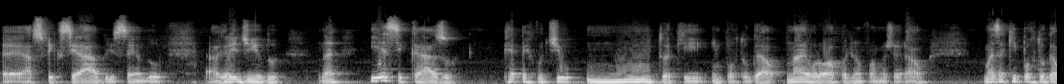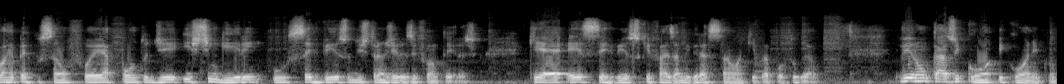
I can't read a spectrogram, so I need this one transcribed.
é, asfixiado e sendo agredido. Né? E esse caso repercutiu muito aqui em Portugal, na Europa de uma forma geral, mas aqui em Portugal a repercussão foi a ponto de extinguirem o Serviço de Estrangeiros e Fronteiras, que é esse serviço que faz a migração aqui para Portugal. Virou um caso icônico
